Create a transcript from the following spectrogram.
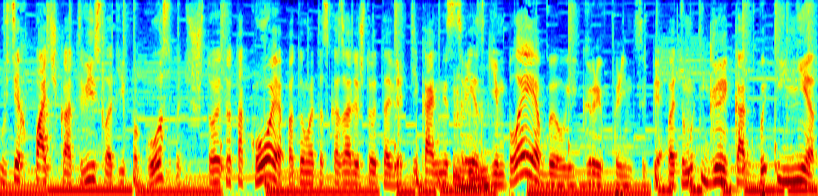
у всех пачка отвисла, типа, господи, что это такое? Потом это сказали, что это вертикальный срез mm-hmm. геймплея был игры, в принципе. Поэтому игры как бы и нет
